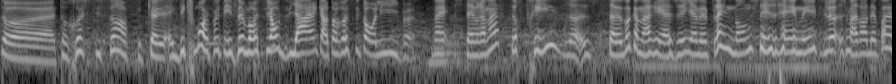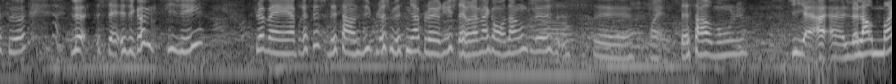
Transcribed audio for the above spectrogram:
tu as, reçu ça? en fait? Que- Décris-moi un peu tes émotions d'hier quand tu as reçu ton livre. Ben, j'étais vraiment surprise. Je, je savais pas comment réagir. Il y avait plein de monde, j'étais gênée. Puis là, je m'attendais pas à ça. Là, j'ai comme figé. Puis là, ben, après ça, je suis descendue. Puis là, je me suis mis à pleurer. J'étais vraiment contente. Ouais, j'étais sans mots. Là. Puis euh, euh, le lendemain,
